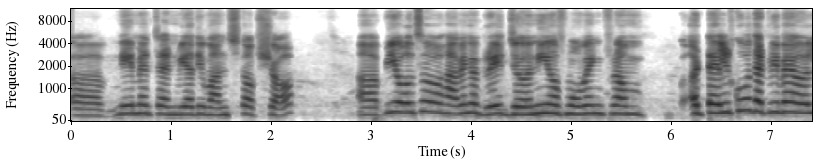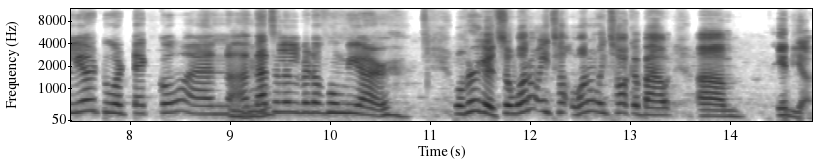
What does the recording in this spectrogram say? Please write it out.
uh, name it, and we are the one-stop shop. Uh, we also having a great journey of moving from a telco that we were earlier to a techco, and uh, mm-hmm. that's a little bit of whom we are. Well, very good. So why don't we talk? Why don't we talk about um, India.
